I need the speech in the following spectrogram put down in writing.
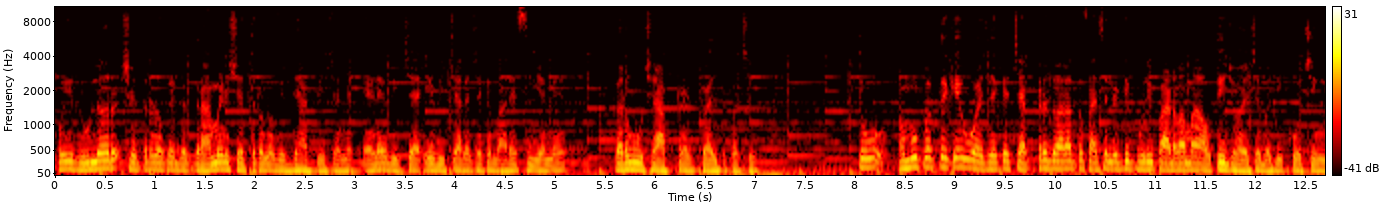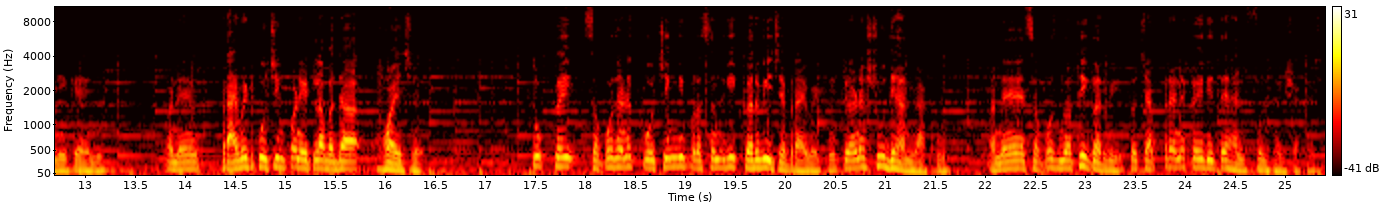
કોઈ રૂરલ ક્ષેત્રનો કે ગ્રામીણ ક્ષેત્રનો વિદ્યાર્થી છે ને એણે વિચાર, એ વિચારે છે કે મારે સીએમએ કરવું છે આફ્ટર ટ્વેલ્થ પછી. તો અમુક વખતે કેવું હોય છે કે ચેપ્ટર દ્વારા તો ફેસિલિટી પૂરી પાડવામાં આવતી જ હોય છે બધી કોચિંગની કે એની. અને પ્રાઇવેટ કોચિંગ પણ એટલા બધા હોય છે. તો કંઈ સપોઝ એણે કોચિંગની પસંદગી કરવી છે પ્રાઇવેટની તો એણે શું ધ્યાન રાખવું? અને સપોઝ નથી કરવી તો ચેપ્ટર એને કઈ રીતે હેલ્પફુલ થઈ શકે છે?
